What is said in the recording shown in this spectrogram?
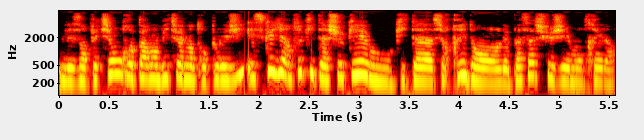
les infections, reparlons vite fait de l'anthropologie. Est-ce qu'il y a un truc qui t'a choqué ou qui t'a surpris dans le passage que j'ai montré là?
